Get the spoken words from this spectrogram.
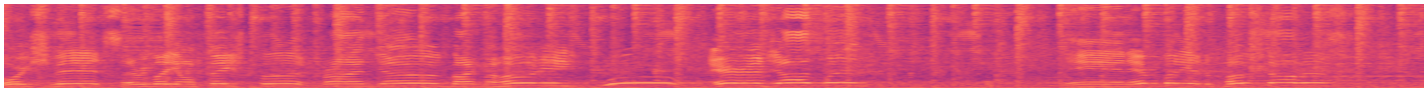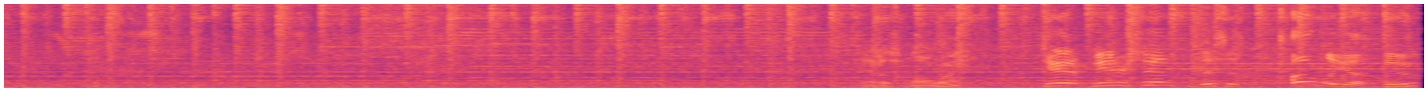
Corey Schmitz, everybody on Facebook, Brian Jones, Mike Mahoney, woo, at the post office. Yeah, that's a long way. Janet Peterson, this is totally a hoot.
